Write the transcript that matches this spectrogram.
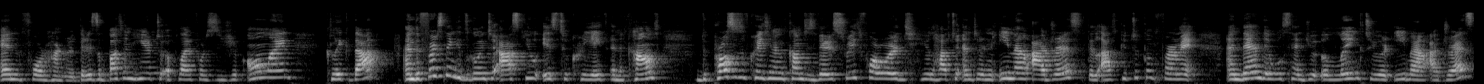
N400. There is a button here to apply for citizenship online. Click that. And the first thing it's going to ask you is to create an account. The process of creating an account is very straightforward. You'll have to enter an email address. They'll ask you to confirm it, and then they will send you a link to your email address.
